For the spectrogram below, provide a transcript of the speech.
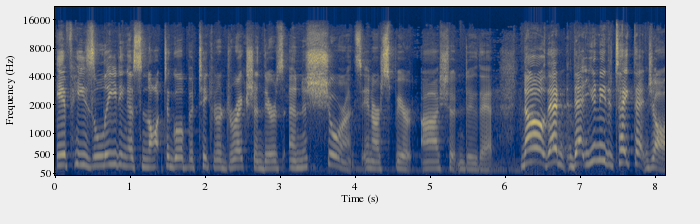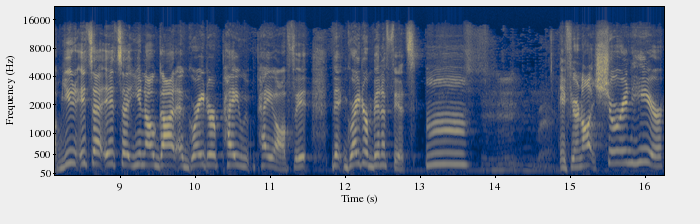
If He's leading us not to go a particular direction, there's an assurance in our spirit. I shouldn't do that. No, that that you need to take that job. You, it's a it's a you know got a greater pay payoff. It that greater benefits. Mm, If you're not sure in here,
